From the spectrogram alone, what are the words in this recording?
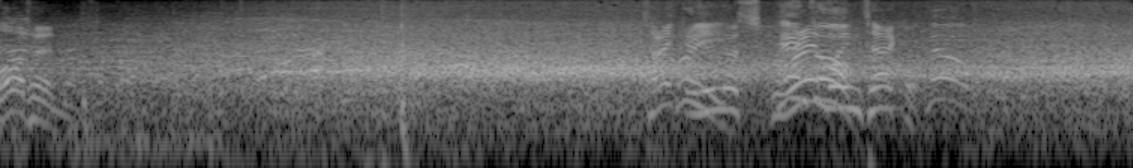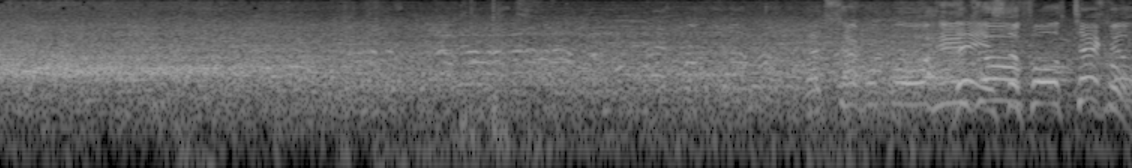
Lawton. Taken Three. in the Hands scrambling off. tackle. Held. That's tackle four. Hands There's off. the fourth tackle.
